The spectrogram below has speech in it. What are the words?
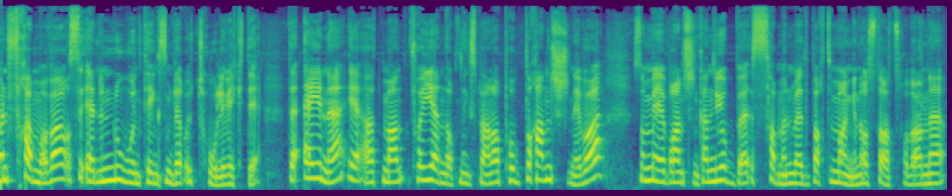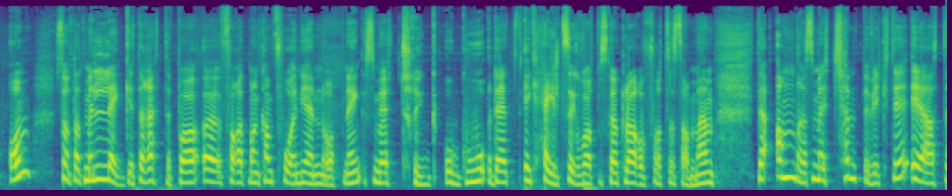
Men framover så er det noen ting som blir utrolig viktig. Det ene er at man får gjenåpningsplaner på bransjenivå, som vi i bransjen kan jobbe sammen med departementene og statsrådene om, sånn at vi legger til rette på, for at man kan få en gjenåpning som er trygg og god. Det er jeg helt sikker på at vi skal klare å få til sammen. Det andre som er kjempeviktig, er at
